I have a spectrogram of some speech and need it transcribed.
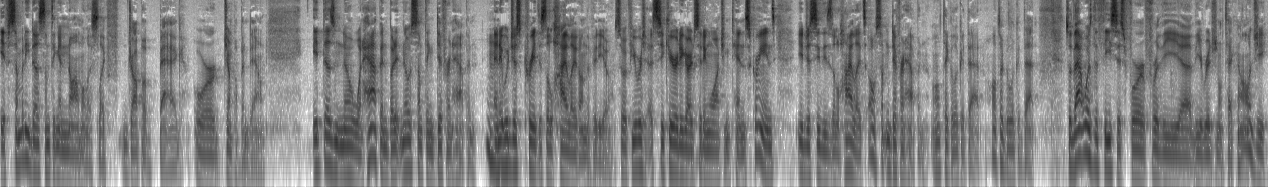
if somebody does something anomalous like f- drop a bag or jump up and down it doesn't know what happened but it knows something different happened. And it would just create this little highlight on the video. So if you were a security guard sitting watching 10 screens you'd just see these little highlights. Oh something different happened. I'll take a look at that. I'll take a look at that. So that was the thesis for for the uh, the original technology.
